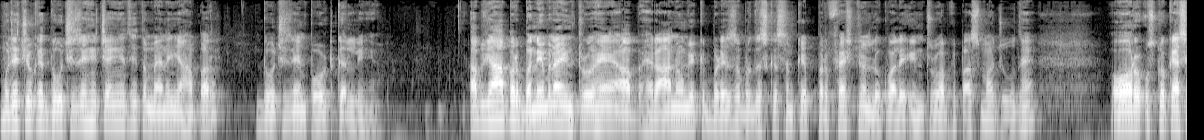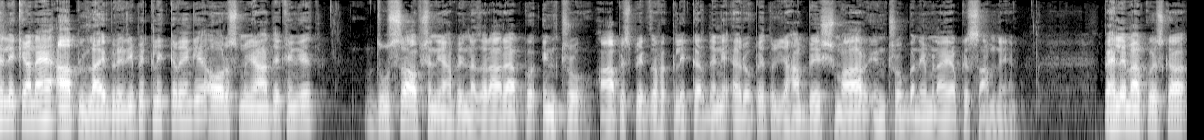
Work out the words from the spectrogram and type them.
मुझे चूँकि दो चीज़ें ही चाहिए थी तो मैंने यहाँ पर दो चीज़ें इंपोर्ट कर ली हैं। अब यहाँ पर बने बनाए इंट्रो हैं, आप हैरान होंगे कि बड़े ज़बरदस्त किस्म के प्रोफेशनल लुक वाले इंट्रो आपके पास मौजूद हैं। और उसको कैसे लेके आना है, आप लाइब्रेरी पे क्लिक करेंगे और उसमें यहाँ देखेंगे दूसरा ऑप्शन यहाँ पे नज़र आ रहा है आपको इंट्रो आप इस पर एक दफ़ा क्लिक कर देंगे एरो पे तो यहाँ बेशुमार इंट्रो बने बनाए आपके सामने हैं। पहले मैं आपको इसका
